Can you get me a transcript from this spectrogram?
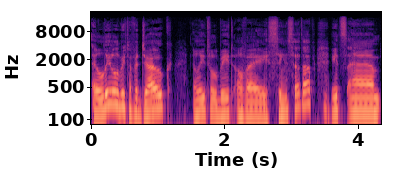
a little bit of a joke, a little bit of a scene setup. It's um,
